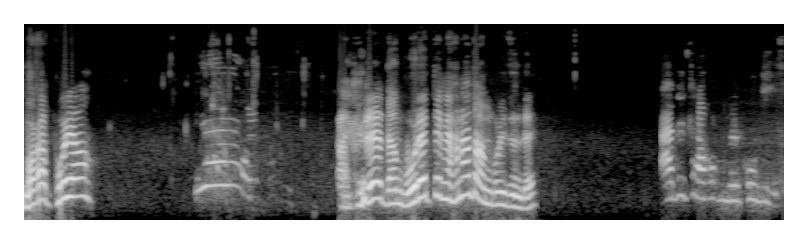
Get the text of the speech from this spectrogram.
뭐가 보여? 아, 그래? 난 모래 때문에 하나도 안 보이던데. 아주 작은 물고기 있어.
